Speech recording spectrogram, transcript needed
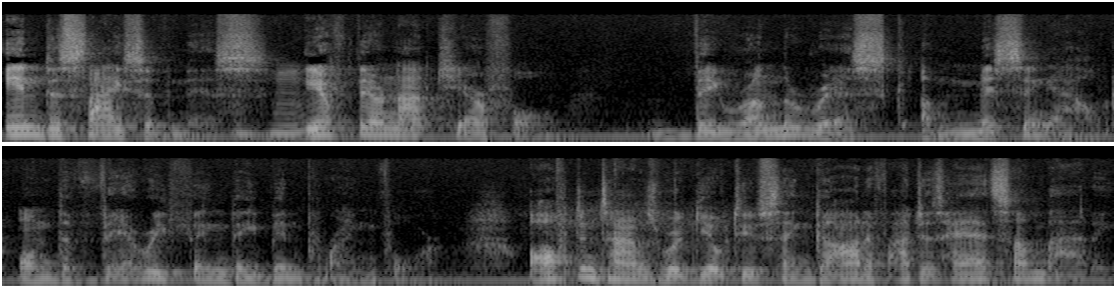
indecisiveness, mm-hmm. if they're not careful, they run the risk of missing out on the very thing they've been praying for. Oftentimes, we're guilty of saying, God, if I just had somebody,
